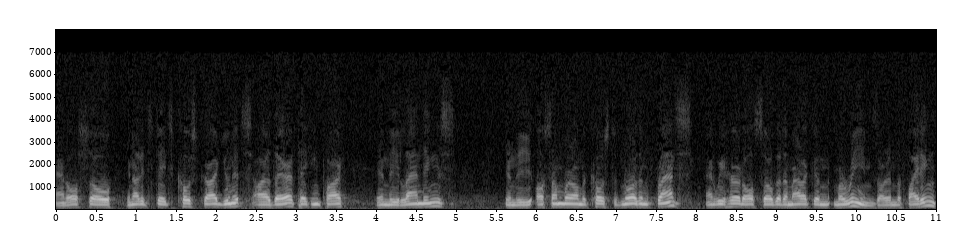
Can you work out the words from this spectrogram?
and also United States Coast Guard units are there taking part in the landings in the uh, somewhere on the coast of northern France. And we heard also that American Marines are in the fighting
